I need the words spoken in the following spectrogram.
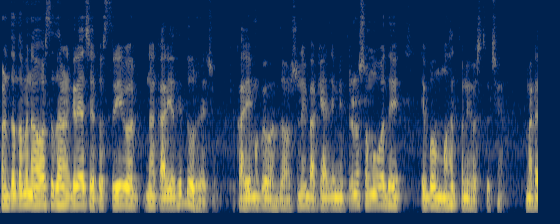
પરંતુ તમે નવા વસ્ત્ર ધારણ કર્યા છે, તો સ્ત્રી વર્ગના કાર્યથી દૂર રહેજો. તો કાર્યમાં કોઈ વાંધો આવશે નહીં. બાકી આજે મિત્રનો સમૂહ વધે એ બહુ મહત્વની વસ્તુ છે. માટે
